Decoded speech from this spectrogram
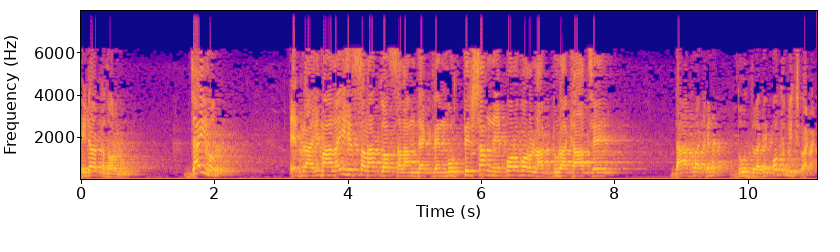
এটাও একটা ধর্ম। যাই হোক এব্রাহিম আলাইসালাম দেখলেন মূর্তির সামনে বড় বড় লাড্ডু রাখা আছে। ডাব রাখে না, দুধ রাখে, কত কিছু রাখে।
